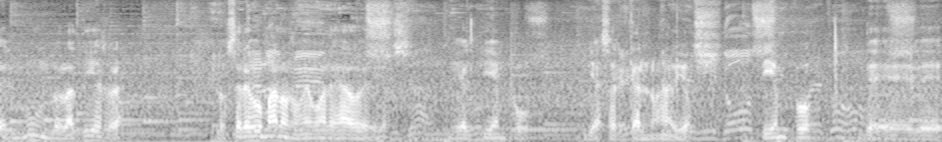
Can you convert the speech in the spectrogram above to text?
el, mundo, la tierra, los seres humanos nos hemos alejado de Dios. Y es el tiempo de acercarnos a Dios, tiempo de,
